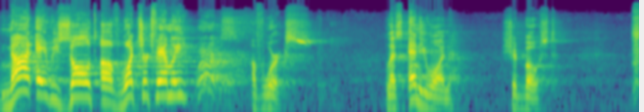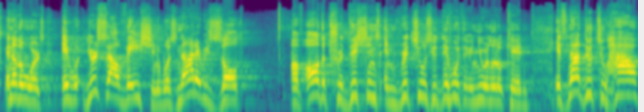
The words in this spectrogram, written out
not a result of what, church family? Works. Of works, lest anyone should boast. In other words, it, your salvation was not a result of all the traditions and rituals you did with when you were a little kid. It's not due to how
